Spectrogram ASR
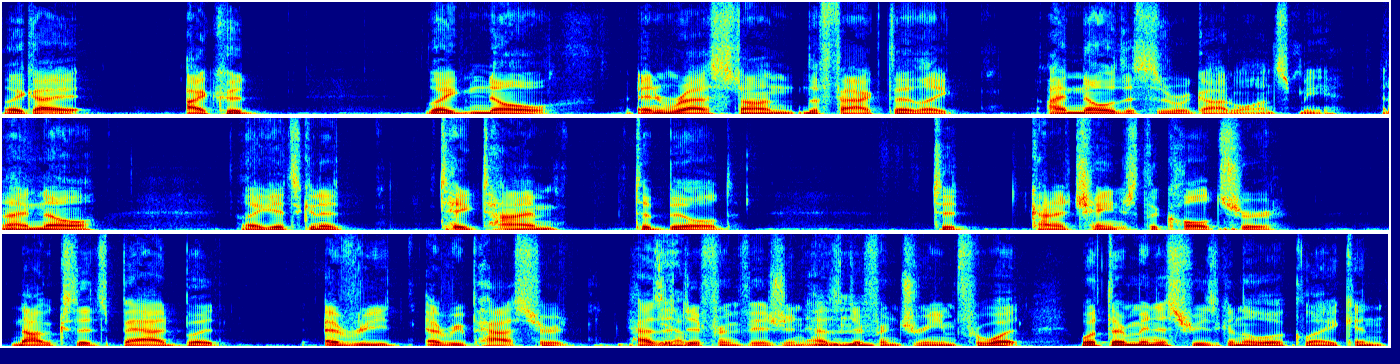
like I I could like know and rest on the fact that like I know this is where God wants me and I know like it's going to take time to build to kind of change the culture. Not because it's bad but every every pastor has a different vision has a different dream for what what their ministry is going to look like. And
